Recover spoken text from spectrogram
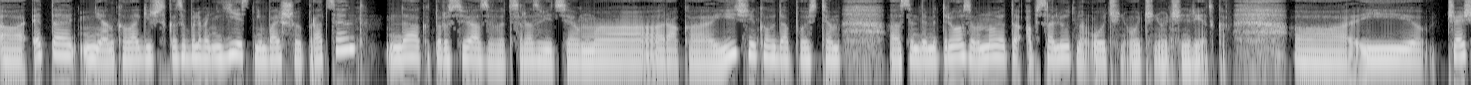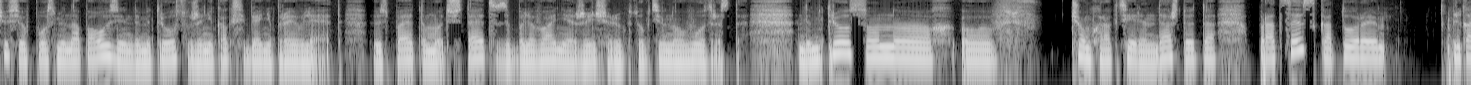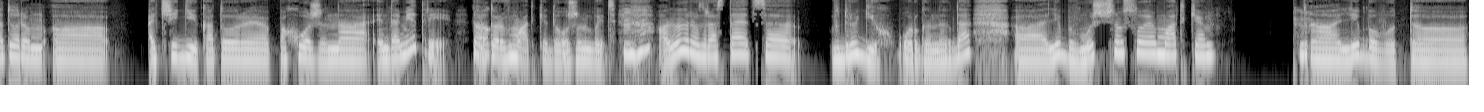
А, это не онкологическое заболевание. Есть небольшой процент, да, который связывает с развитием а, рака яичников, допустим, а, с эндометриозом, но это абсолютно очень-очень-очень редко. И чаще всего в постменопаузе эндометриоз уже никак себя не проявляет. То есть поэтому это считается заболевание женщин репродуктивного возраста. Эндометриоз, он в чем характерен, да, что это процесс, который при котором э, очаги, которые похожи на эндометрии, так. который в матке должен быть, угу. оно разрастается в других органах, да, э, либо в мышечном слое матки, либо вот э,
